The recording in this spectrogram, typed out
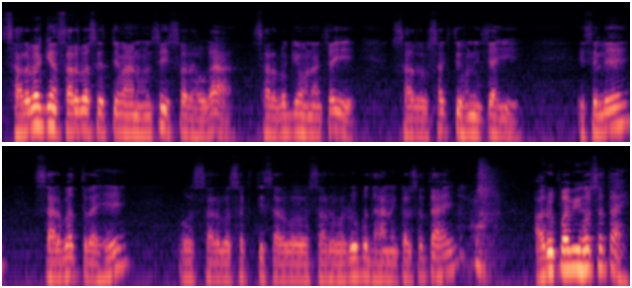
सर्वज्ञ, सर्वशक्तिमान होने से ईश्वर होगा। सर्वज्ञ होना चाहिए, सर्वशक्ति होनी चाहिए। इसलिए सर्वत्र है, वो सर्वशक्ति, सर्व, सर्वरूप धारण कर सकता है। अरूप भी हो सकता है।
